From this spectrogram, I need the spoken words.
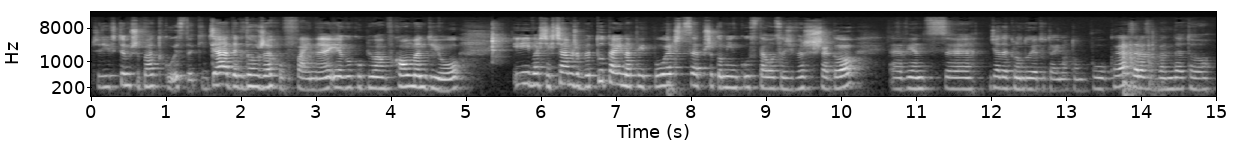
czyli w tym przypadku jest taki dziadek do orzechów fajny. Ja go kupiłam w Home and You. I właśnie chciałam, żeby tutaj na tej półeczce przy kominku stało coś wyższego, e, więc e, dziadek ląduje tutaj na tą półkę. Zaraz będę to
